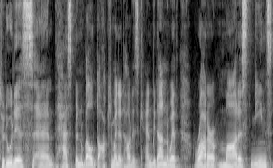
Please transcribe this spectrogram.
to do this and has been well documented how this can be done with rather modest means.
